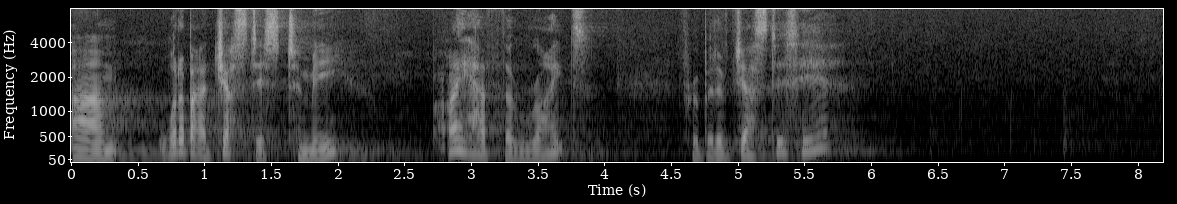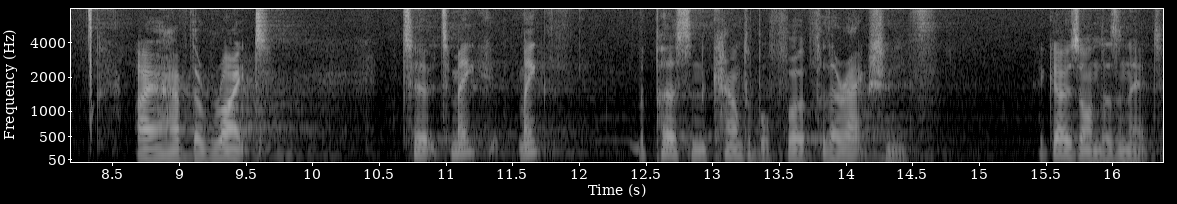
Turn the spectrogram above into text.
um, What about justice to me? I have the right for a bit of justice here. I have the right to, to make, make the person accountable for, for their actions. It goes on, doesn't it,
